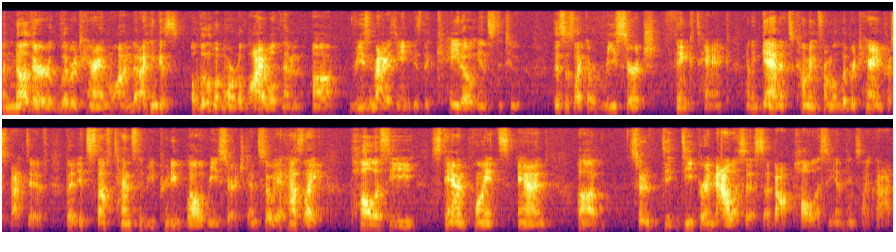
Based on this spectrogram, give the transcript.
Another libertarian one that I think is a little bit more reliable than uh, Reason magazine is the Cato Institute. This is like a research think tank, and again, it's coming from a libertarian perspective, but its stuff tends to be pretty well researched, and so it has like policy standpoints and uh, sort of deeper analysis about policy and things like that.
